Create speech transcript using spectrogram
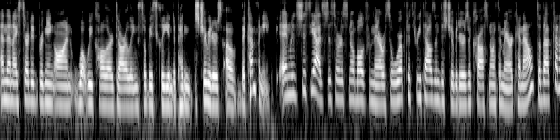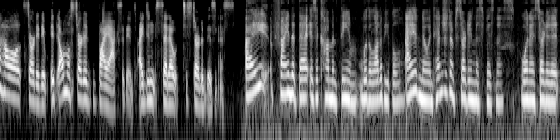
And then i started bringing on what we call our darlings so basically independent distributors of the company. And it's just yeah it's just sort of snowballed from there. So we're up to 3000 distributors across north america now. So that's kind of how it started. It, it almost started by accident. I didn't set out to start a business I find that that is a common theme with a lot of people. I had no intention of starting this business when I started it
